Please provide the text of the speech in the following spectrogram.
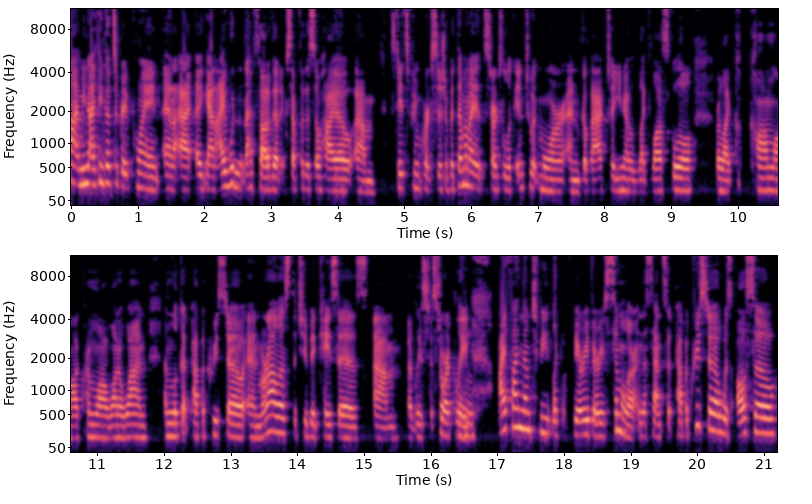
I mean, I think that's a great point. And I, again, I wouldn't have thought of that except for this Ohio um, State Supreme Court decision. But then when I started to look into it more and go back to, you know, like law school or like con law, criminal law 101, and look at Papachristou and Morales, the two big cases, um, at least historically, mm-hmm. I find them to be like very, very similar in the sense that Papachristou was also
